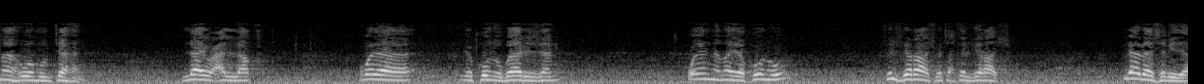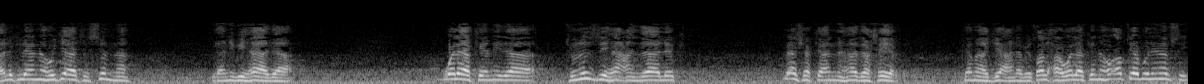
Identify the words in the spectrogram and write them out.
ما هو ممتهن لا يعلق ولا يكون بارزا وإنما يكون في الفراش وتحت الفراش. لا بأس بذلك لأنه جاءت السنة يعني بهذا. ولكن إذا تنزه عن ذلك لا شك أن هذا خير كما جاء عن أبي طلحة ولكنه أطيب لنفسي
